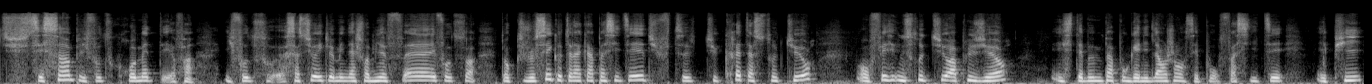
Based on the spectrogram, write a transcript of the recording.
c'est simple, il faut remettre, enfin, il faut s'assurer que le ménage soit bien fait, il faut tout ça. Donc, je sais que tu as la capacité, tu, crées ta structure, on fait une structure à plusieurs, et c'était même pas pour gagner de l'argent, c'est pour faciliter. Et puis,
